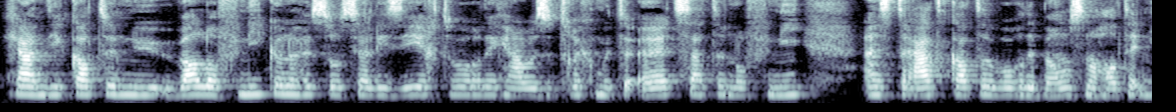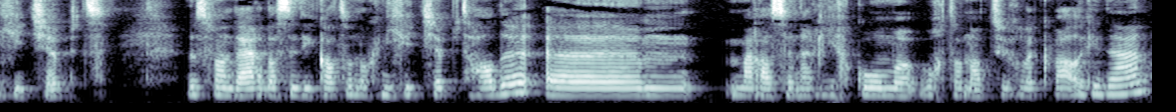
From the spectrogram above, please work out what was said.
gaan die katten nu wel of niet kunnen gesocialiseerd worden? Gaan we ze terug moeten uitzetten of niet? En straatkatten worden bij ons nog altijd niet gechipt. Dus vandaar dat ze die katten nog niet gechipt hadden. Ehm, maar als ze naar hier komen, wordt dat natuurlijk wel gedaan.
